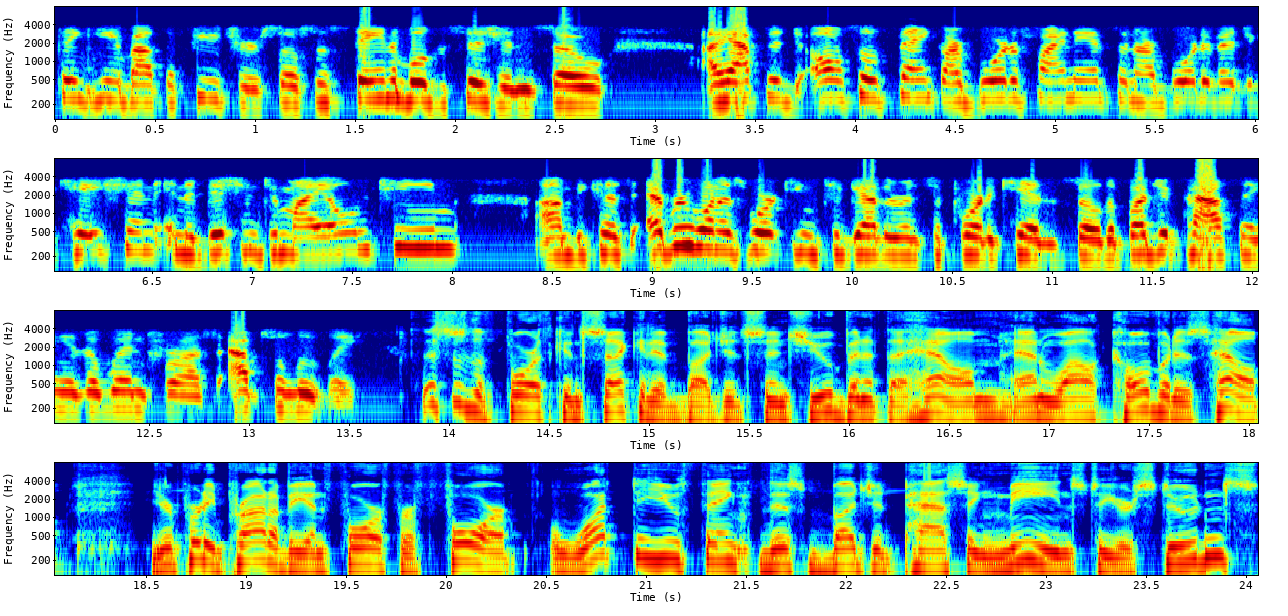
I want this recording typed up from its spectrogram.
thinking about the future. So sustainable decisions. So I have to also thank our Board of Finance and our Board of Education, in addition to my own team, um, because everyone is working together in support of kids. So the budget passing is a win for us, absolutely. This is the fourth consecutive budget since you've been at the helm, and while COVID has helped, you're pretty proud of being four for four. What do you think this budget passing means to your students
